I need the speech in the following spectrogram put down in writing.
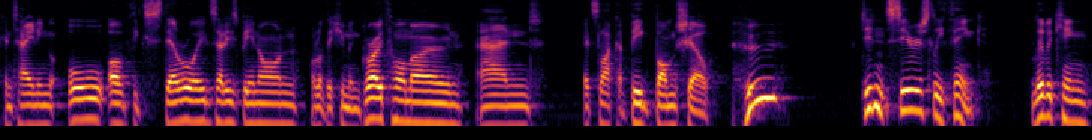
containing all of the steroids that he's been on, all of the human growth hormone, and it's like a big bombshell. Who didn't seriously think Liver King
